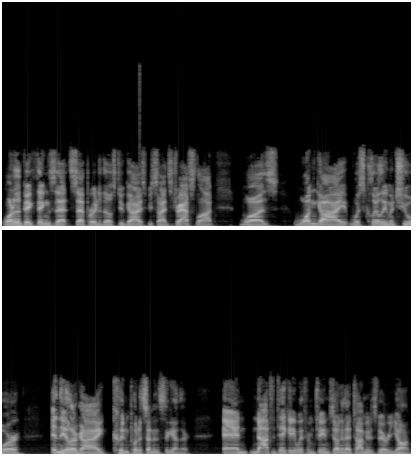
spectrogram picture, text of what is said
One of the big things that separated those two guys besides draft slot was one guy was clearly mature and the other guy couldn't put a sentence together. And not to take any away from James Young at that time he was very young.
